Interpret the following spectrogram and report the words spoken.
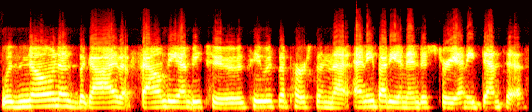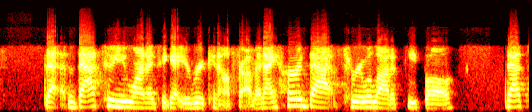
was known as the guy that found the MB2s. He was the person that anybody in industry, any dentist, that that's who you wanted to get your root canal from. And I heard that through a lot of people. That's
